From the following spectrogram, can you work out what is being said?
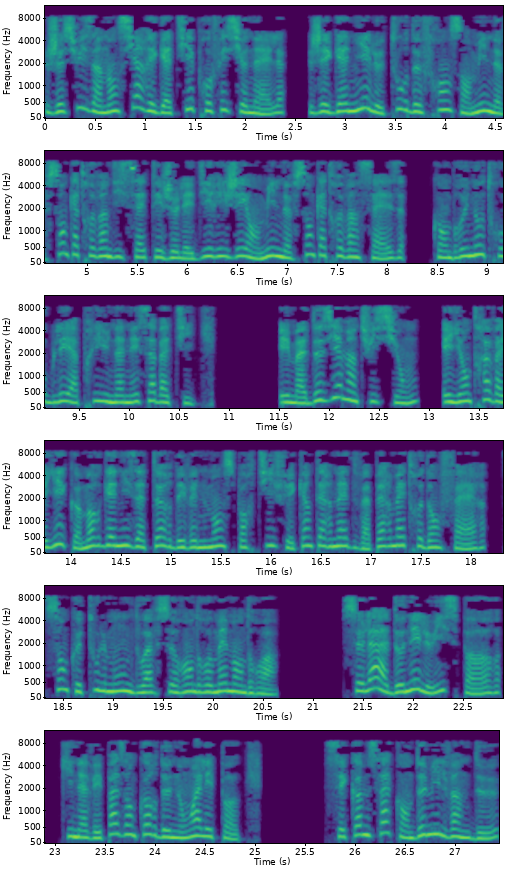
Je suis un ancien régatier professionnel, j'ai gagné le Tour de France en 1997 et je l'ai dirigé en 1996, quand Bruno Troublé a pris une année sabbatique. Et ma deuxième intuition, ayant travaillé comme organisateur d'événements sportifs et qu'Internet va permettre d'en faire, sans que tout le monde doive se rendre au même endroit. Cela a donné le e-sport, qui n'avait pas encore de nom à l'époque. C'est comme ça qu'en 2022,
